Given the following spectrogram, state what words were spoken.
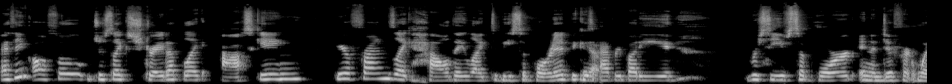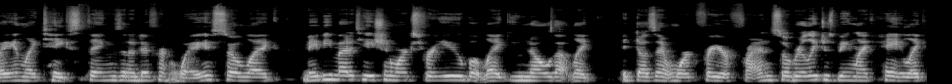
I think also just like straight up like asking your friends like how they like to be supported because yeah. everybody receives support in a different way and like takes things in a different way. So like maybe meditation works for you, but like you know that like it doesn't work for your friend. So really just being like, hey, like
